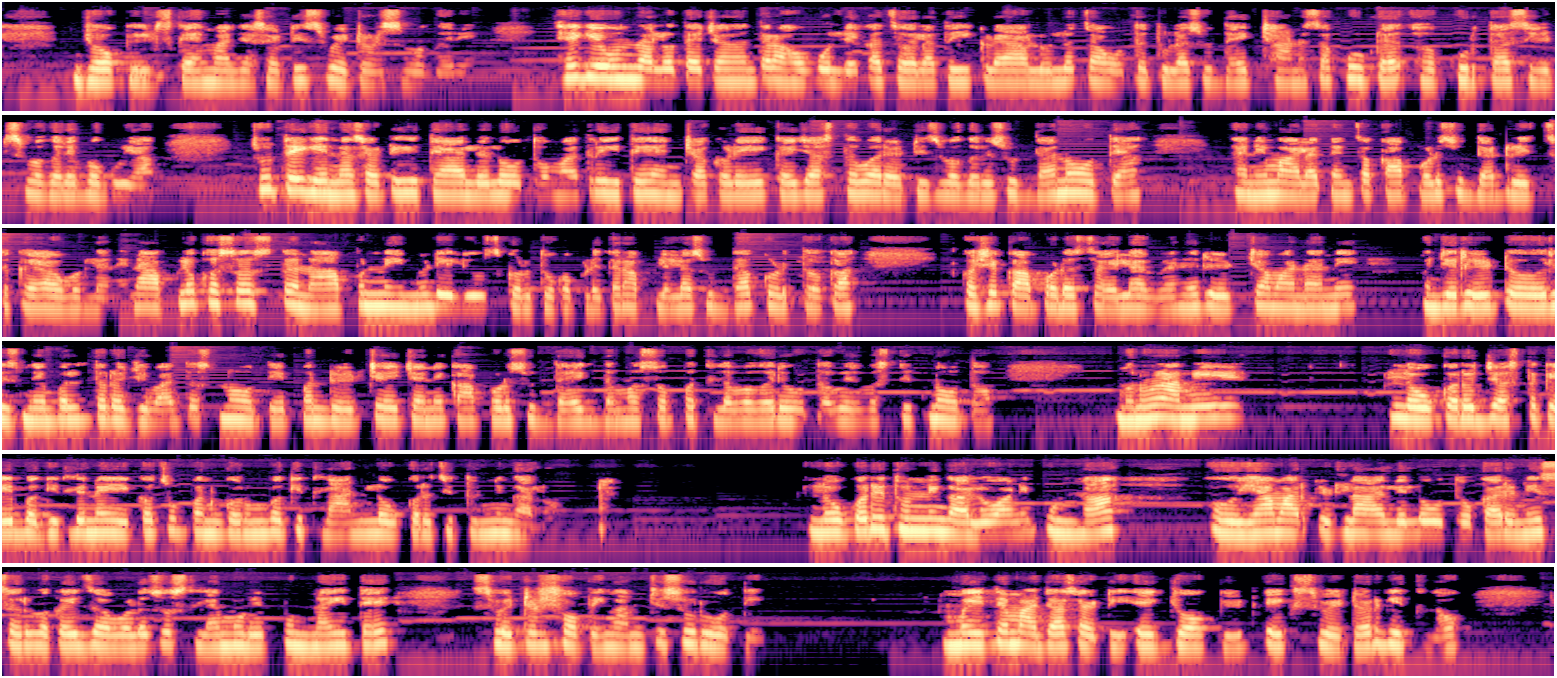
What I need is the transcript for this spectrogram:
जॉकेट्स काय माझ्यासाठी स्वेटर्स वगैरे. हे घेऊन झालं. त्याच्यानंतर अहो बोलले का चला आता इकडे आलेलोच आहोत. तर तुला सुद्धा एक छान असा कुर्ता कुर्ता सेट्स वगैरे बघूया. सो ते घेण्यासाठी इथे आलेलो होतो. मात्र इथे यांच्याकडे काही जास्त व्हरायटीज वगैरे सुद्धा नव्हत्या. आणि मला त्यांचं कापड सुद्धा ड्रेसचं काही आवडलं नाही. आणि आपलं कसं असतं ना आपण नेहमी डेली यूज करतो कपडे तर आपल्याला सुद्धा कळतं का कसे कापड असायला हवे? आणि रेटच्या मानाने म्हणजे रेट रिझनेबल तर अजिबातच नव्हते पण रेटच्या ह्याच्याने कापड सुद्धा एकदम असं पतलं वगैरे होतं व्यवस्थित नव्हतं. म्हणून आम्ही लवकरच जास्त काही बघितले नाही एकच ओपन करून बघितलं आणि लवकरच इथून निघालो. लवकर इथून निघालो आणि पुन्हा ह्या मार्केटला आलेलो होतो कारण हे सर्व काही जवळच असल्यामुळे पुन्हा इथे स्वेटर शॉपिंग आमची सुरू होती. मग इथे माझ्यासाठी एक जॉकेट एक स्वेटर घेतलं.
